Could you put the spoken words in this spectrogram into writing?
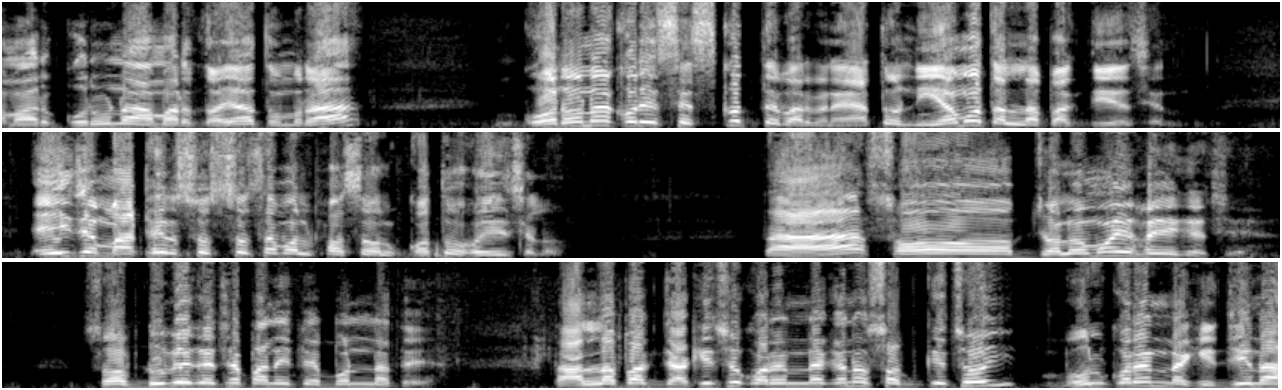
আমার করুণা, আমার দয়া তোমরা গণনা করে শেষ করতে পারবে না। এত নিয়ামত আল্লাহ পাক দিয়েছেন। এই যে মাঠের শস্য শ্যামল ফসল কত হয়েছিল? তা সব জলময় হয়ে গেছে। সব ডুবে গেছে পানিতে, বন্যাতে। তা আল্লাহ পাক যা কিছু করেন না কেন সব কিছুই ভুল করেন নাকি? জি না।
